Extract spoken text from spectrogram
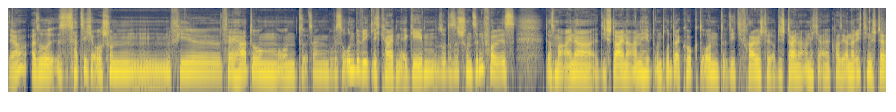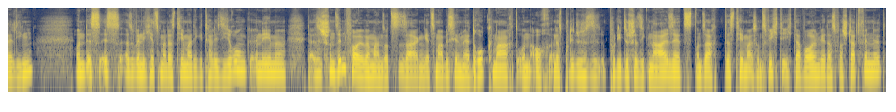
Ja, also es, hat sich auch schon viel Verhärtung und sozusagen gewisse Unbeweglichkeiten ergeben, sodass es schon sinnvoll ist, dass mal einer die Steine anhebt und drunter guckt und sich die Frage stellt, ob die Steine nicht äh, quasi an der richtigen Stelle liegen. Und es ist, also wenn ich jetzt mal das Thema Digitalisierung äh, nehme, da ist es schon sinnvoll, wenn man sozusagen jetzt mal ein bisschen mehr Druck macht und auch das politische, politische Signal setzt und sagt, das Thema ist uns wichtig, da wollen wir, dass was stattfindet.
